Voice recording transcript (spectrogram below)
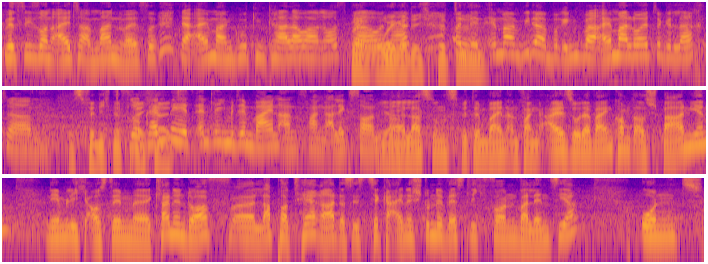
Du bist wie so ein alter Mann, weißt du, der einmal einen guten Karlauer rausgehauen Beruhige hat dich bitte. und den immer wieder bringt, weil einmal Leute gelacht haben. Das finde ich eine So, Frechheit. können wir jetzt endlich mit dem Wein anfangen, Alexander? Ja, lass uns mit dem Wein anfangen. Also, der Wein kommt aus Spanien, nämlich aus dem äh, kleinen Dorf äh, La Portera. Das ist circa eine Stunde westlich von Valencia und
